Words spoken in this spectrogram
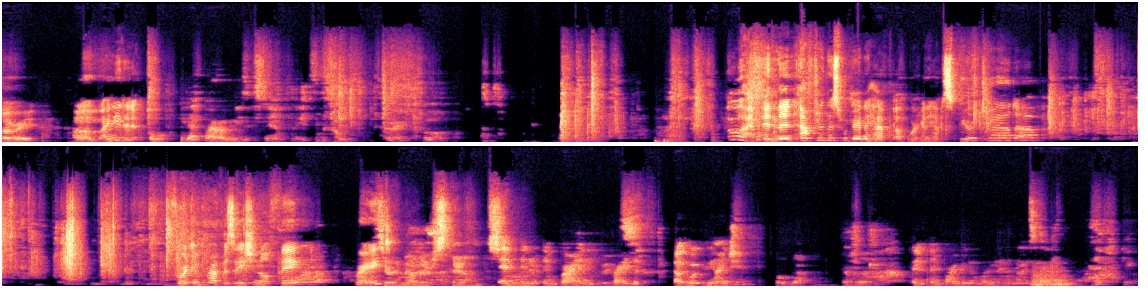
All right. Um, I needed it. Oh, can I borrow a music stand, please? All right, cool. Ugh, And then after this, we're gonna have uh, we're gonna have Spirit Child up for an improvisational thing, right? Is there another stand? And, and, and Brian, Brian, uh, what, behind you? Oh, that one. Uh-huh. And, and Brian, you don't mind improvising? Okay,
